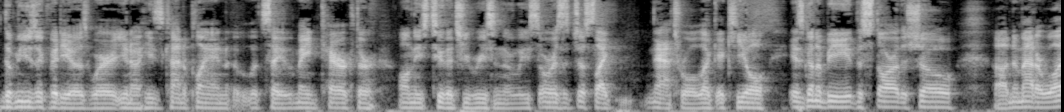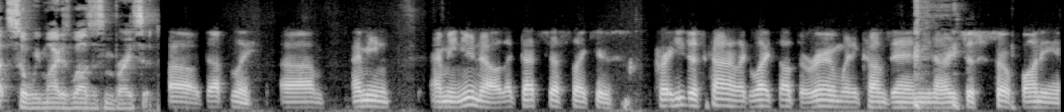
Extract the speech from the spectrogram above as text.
the music videos where you know he's kind of playing let's say the main character on these two that you recently released or is it just like natural? Like akil is going to be the star of the show uh, no matter what so we might as well just embrace it. Oh definitely. Um, i mean i mean you know like that's just like his he just kind of like lights up the room when he comes in you know he's just so funny and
